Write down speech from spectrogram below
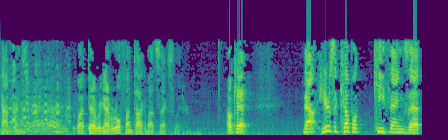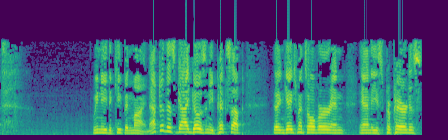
conference. But uh, we're going to have a real fun talk about sex later. Okay. Now, here's a couple key things that we need to keep in mind. After this guy goes and he picks up the engagement's over and and he's prepared his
